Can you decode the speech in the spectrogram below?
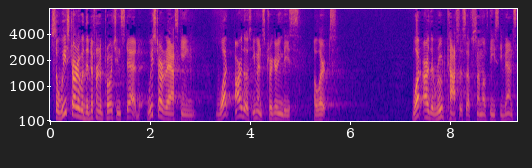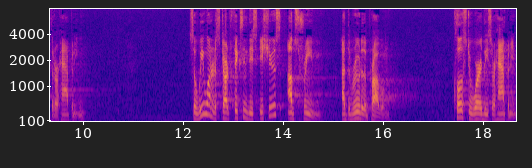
So we started with a different approach instead. We started asking, what are those events triggering these alerts? What are the root causes of some of these events that are happening? So we wanted to start fixing these issues upstream at the root of the problem close to where these are happening.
